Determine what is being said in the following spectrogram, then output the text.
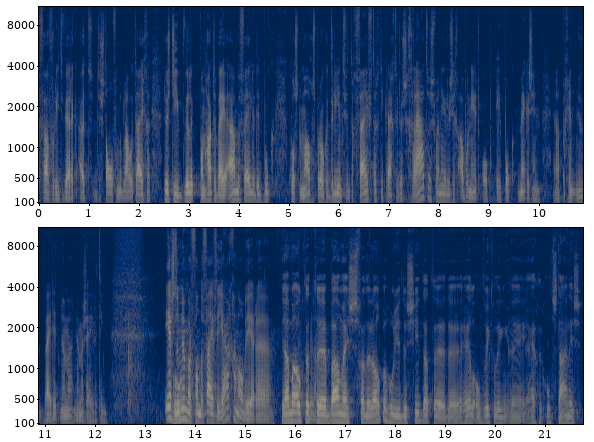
favoriet werk uit de stal van de Blauwe Tijger. Dus die wil ik van harte bij u aanbevelen. Dit boek kost normaal gesproken 23,50. Die krijgt u dus gratis wanneer u zich abonneert op Epoch Magazine. En dat begint nu bij dit nummer, nummer 17. Eerste nummer van de vijfde jaargang alweer. Uh, ja, maar ook dat uh, bouwmeesters van Europa, hoe je dus ziet dat uh, de hele ontwikkeling eigenlijk ontstaan is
